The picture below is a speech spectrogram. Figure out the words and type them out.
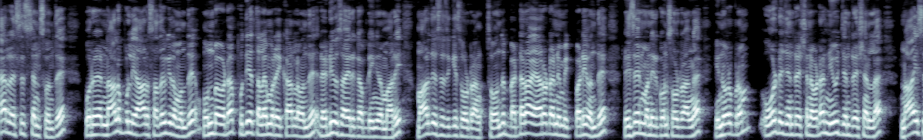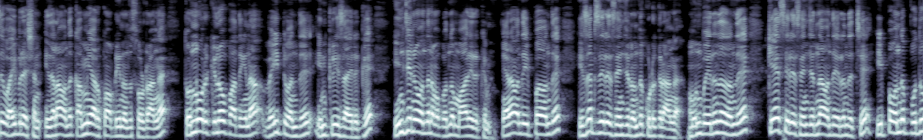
ஏர் ரெசிஸ்டன்ஸ் வந்து ஒரு நாலு புள்ளி ஆறு சதவீதம் வந்து முன்பை விட புதிய தலைமுறை காரில் வந்து ரெடியூஸ் ஆயிருக்கு அப்படிங்கிற மாதிரி மாருதி சுசுக்கி சொல்கிறாங்க ஸோ வந்து பெட்டராக ஏரோடைனமிக் படி வந்து டிசைன் பண்ணியிருக்கோன்னு சொல்கிறாங்க இன்னொரு புறம் ஓல்டு ஜென்ரேஷனை விட நியூ ஜென்ரேஷனில் நாய்ஸு வைப்ரேஷன் இதெல்லாம் வந்து கம்மியாக இருக்கும் அப்படின்னு வந்து சொல்கிறாங்க தொண்ணூறு கிலோ பார்த்தீங்கன்னா வெயிட் வந்து இன்க்ரீஸ் ஆகிருக்கு இன்ஜினும் வந்து நமக்கு வந்து மாறி இருக்கு. ஏன்னா வந்து இப்போ வந்து இசட் சீரிஸ் இன்ஜின் வந்து கொடுக்குறாங்க. முன்பு இருந்தது வந்து கே சீரிஸ் இன்ஜின் தான் வந்து இருந்துச்சு. இப்போ வந்து புது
